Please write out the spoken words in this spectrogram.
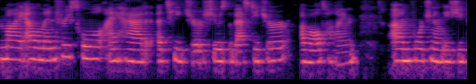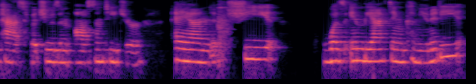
my elementary school, I had a teacher. She was the best teacher of all time. Unfortunately, she passed, but she was an awesome teacher. And she was in the acting community.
